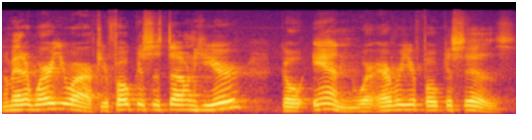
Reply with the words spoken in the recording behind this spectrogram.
No matter where you are, if your focus is down here, go in wherever your focus is.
